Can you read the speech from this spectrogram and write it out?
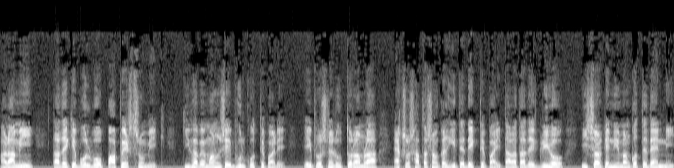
আর আমি তাদেরকে বলব, পাপের শ্রমিক, কীভাবে মানুষ এই ভুল করতে পারে? এই প্রশ্নের উত্তর আমরা একশো সাতাশ সংখ্যার গীতে দেখতে পাই। তারা তাদের গৃহ ঈশ্বরকে নির্মাণ করতে দেননি।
